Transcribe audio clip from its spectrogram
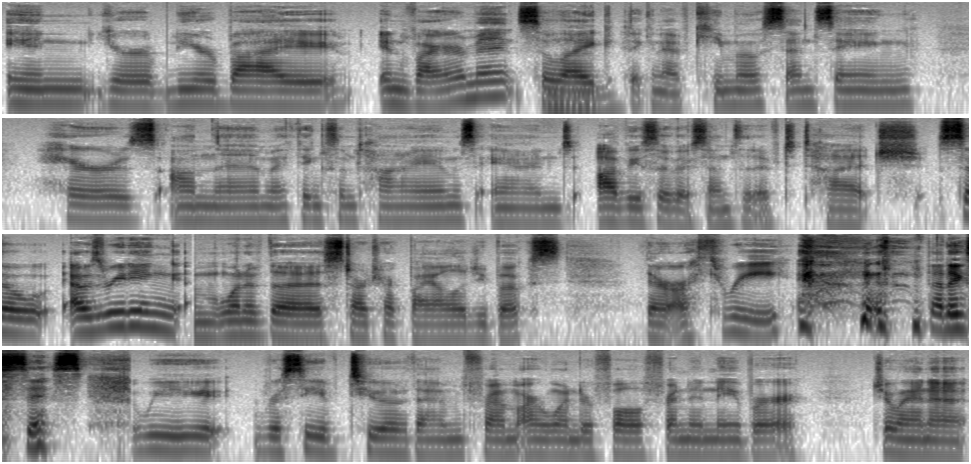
in your nearby environment. So, like, they can have chemosensing hairs on them, I think sometimes, and obviously they're sensitive to touch. So I was reading one of the Star Trek biology books. There are three that exist. We received two of them from our wonderful friend and neighbor, Joanna,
